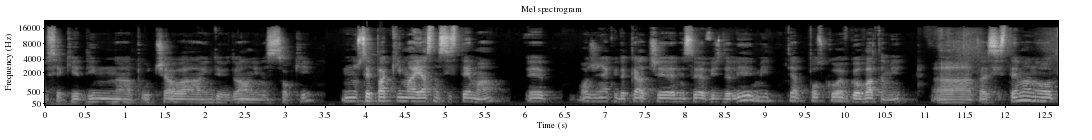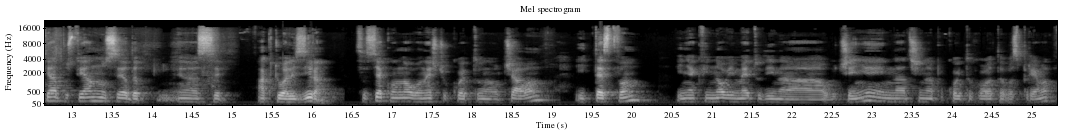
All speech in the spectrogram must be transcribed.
всеки един а, получава индивидуални насоки, но все пак има ясна система. Е, може някой да каже, че не са я виждали, ми, тя по-скоро е в главата ми, а, тази система, но тя постоянно се, адап... се актуализира с всяко ново нещо, което научавам и тествам и някакви нови методи на обучение и начина по който хората възприемат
